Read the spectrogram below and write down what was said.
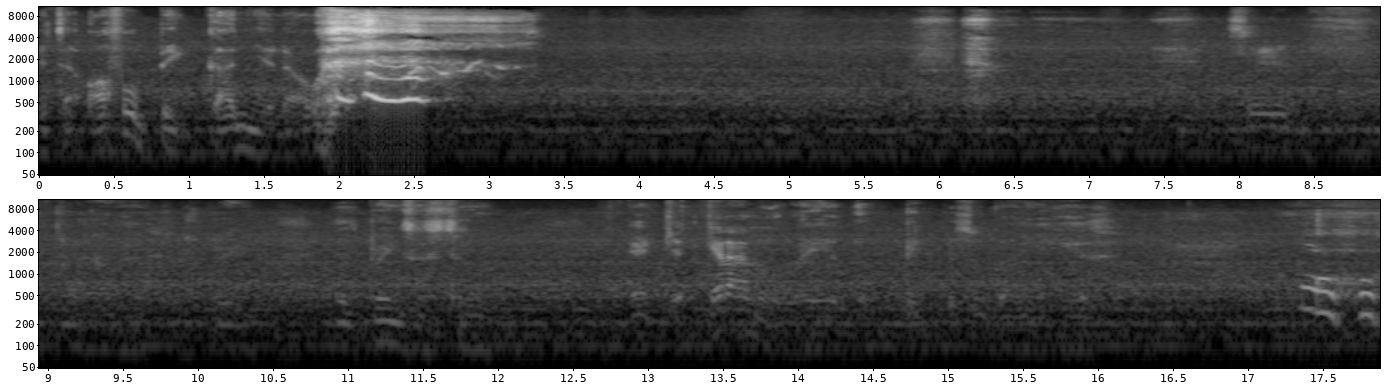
It's an awful big gun, you know. See, uh, it brings us to get get out of the way of the big whistle going here. Oh.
